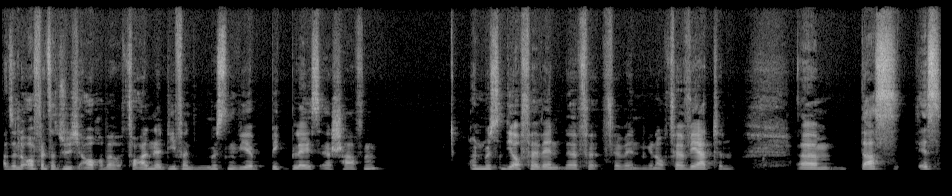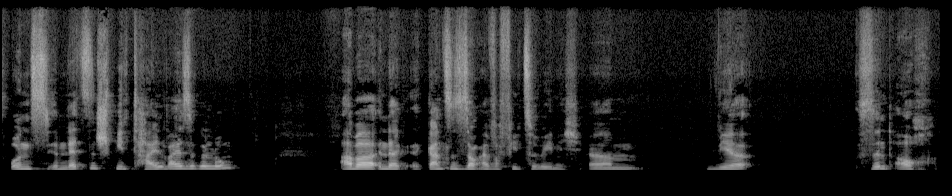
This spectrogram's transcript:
also in der Offense natürlich auch, aber vor allem in der Defense müssen wir Big Plays erschaffen und müssen die auch verwenden, äh, ver verwenden genau, verwerten. Ähm, das ist uns im letzten Spiel teilweise gelungen, aber in der ganzen Saison einfach viel zu wenig. Ähm, wir sind auch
